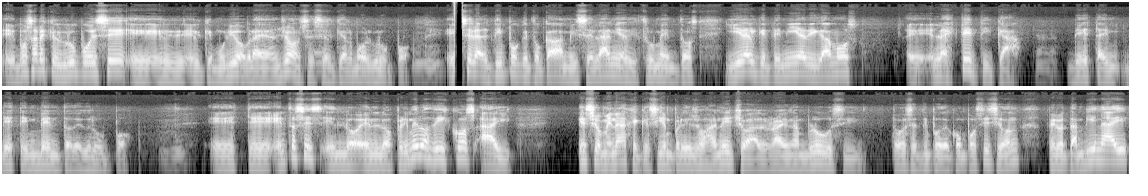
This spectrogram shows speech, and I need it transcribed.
Eh, vos sabés que el grupo ese, eh, el, el que murió, Brian Jones, es el que armó el grupo. Ese era el tipo que tocaba misceláneas de instrumentos y era el que tenía, digamos, eh, la estética de, esta, de este invento de grupo. Este, entonces, en, lo- en los primeros discos hay ese homenaje que siempre ellos han hecho al Rhythm and Blues y todo ese tipo de composición, pero también hay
